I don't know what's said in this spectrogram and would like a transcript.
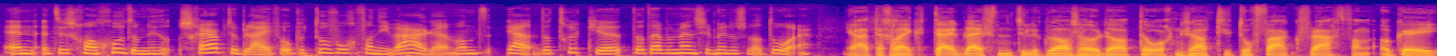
En het is gewoon goed om heel scherp te blijven op het toevoegen van die waarde. Want ja, dat trucje, dat hebben mensen inmiddels wel door. Ja, tegelijkertijd blijft het natuurlijk wel zo dat de organisatie toch vaak vraagt van oké,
